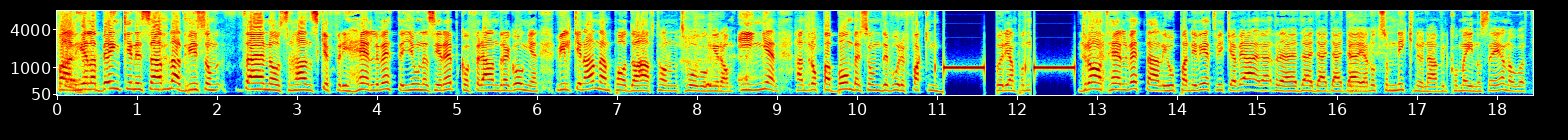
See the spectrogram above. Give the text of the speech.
Fan, hela bänken är samlad. Vi är som Thanos handske för i helvete. Jonas Jerebko för andra gången. Vilken annan podd har haft honom två gånger om? Ingen. Han droppar bomber som om det vore fucking början på Dra åt helvete allihopa, ni vet vilka vi är. Där, där, där, där. Jag låter som Nick nu när han vill komma in och säga något.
